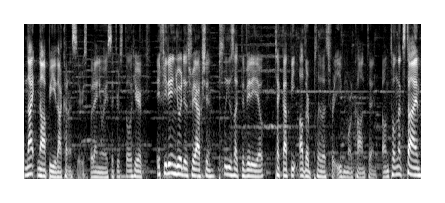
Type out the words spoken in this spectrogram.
might not be that kind of series. But anyways, if you're still here, if you did enjoy this reaction, please like the video. Check out the other playlist for even more content. Until next time,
